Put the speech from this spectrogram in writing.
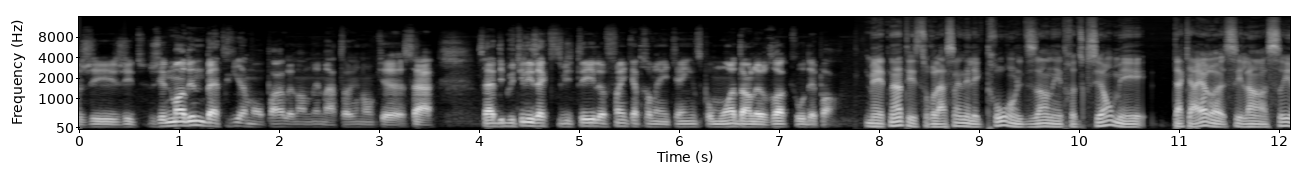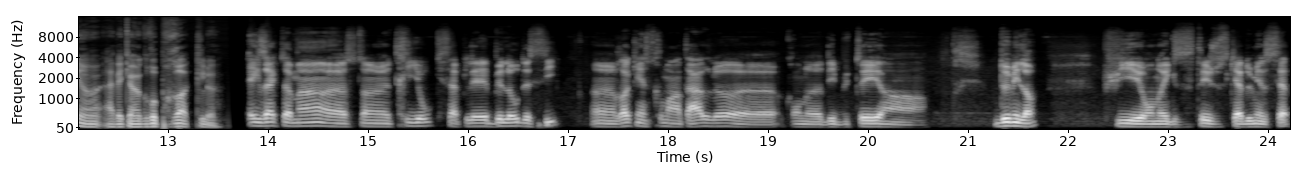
j'ai demandé une batterie à mon père le lendemain matin. Donc, ça, ça a débuté les activités fin 95 pour moi dans le rock au départ. Maintenant, tu es sur la scène électro, on le disait en introduction, mais ta carrière s'est lancée avec un groupe rock. Là. Exactement. Euh, c'est un trio qui s'appelait Below the Sea, un rock instrumental euh, qu'on a débuté en 2001. Puis on a existé jusqu'à 2007.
